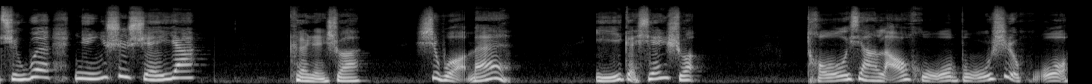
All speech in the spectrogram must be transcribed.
请问您是谁呀？”客人说：“是我们。”一个先说。头像老虎不是虎，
